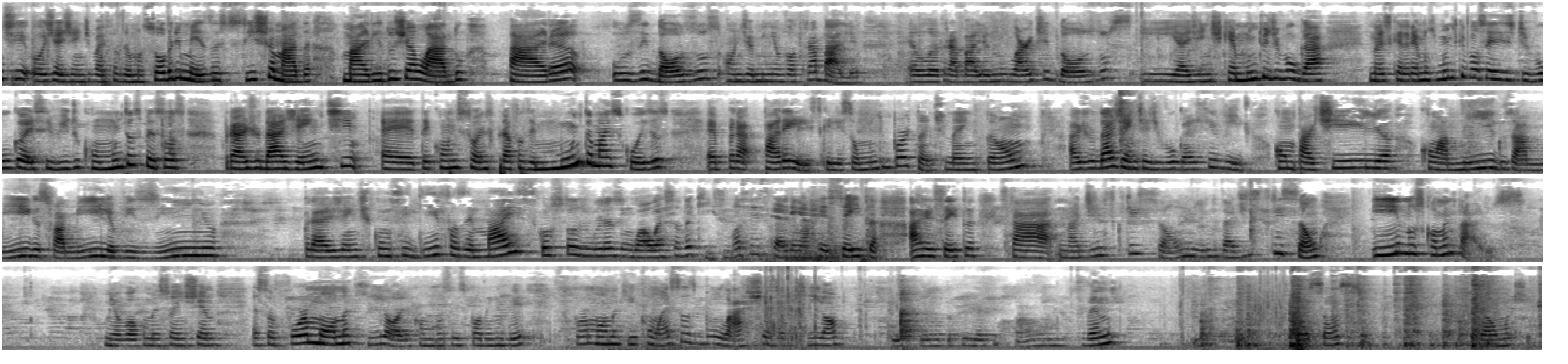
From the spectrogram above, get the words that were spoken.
gente! Hoje a gente vai fazer uma sobremesa se chamada Marido Gelado para os idosos, onde a minha avó trabalha. Ela trabalha no lar de idosos e a gente quer muito divulgar. Nós queremos muito que vocês divulguem esse vídeo com muitas pessoas para ajudar a gente é, ter condições para fazer muito mais coisas é, pra, para eles, que eles são muito importantes, né? Então, ajuda a gente a divulgar esse vídeo. Compartilha com amigos, amigas, família, vizinho pra gente conseguir fazer mais gostosuras igual essa daqui. Se vocês querem a receita, a receita está na descrição, link da descrição e nos comentários. Minha avó começou enchendo essa formona aqui, olha, como vocês podem ver, essa formona aqui com essas bolachas aqui, ó. Tá vendo? Elas são assim. Dá uma aqui.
